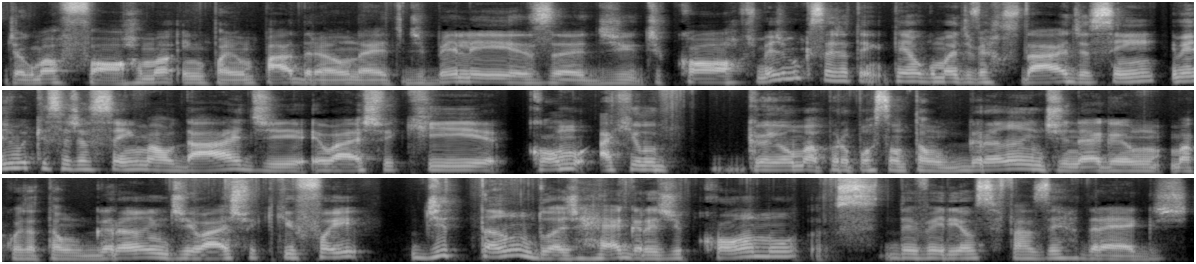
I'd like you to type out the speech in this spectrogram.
de alguma forma, impõe um padrão, né, de beleza, de, de corpos, mesmo que seja, tem, tem alguma diversidade, assim, e mesmo que seja sem maldade, eu acho que, como aquilo ganhou uma proporção tão grande, né, ganhou uma coisa tão grande, eu acho que foi ditando as regras de como deveriam se fazer drags,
